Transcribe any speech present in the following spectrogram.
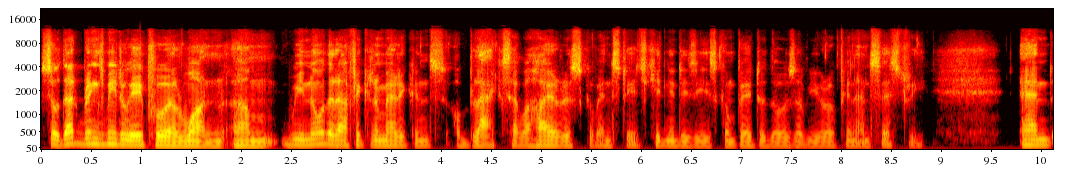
So that brings me to APOL1. Um, we know that African Americans or Blacks have a higher risk of end stage kidney disease compared to those of European ancestry. And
